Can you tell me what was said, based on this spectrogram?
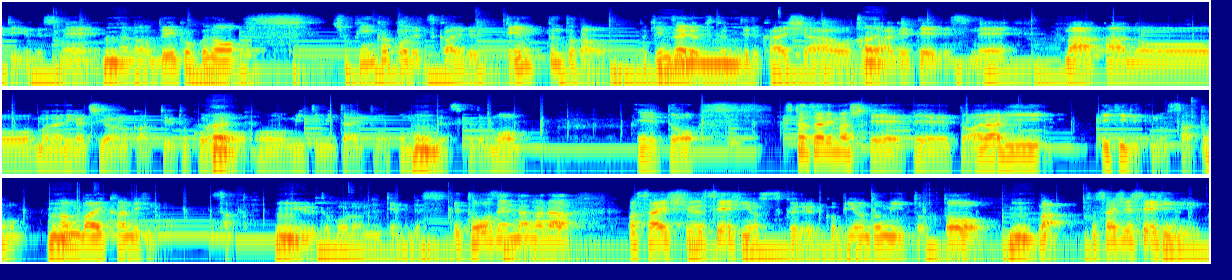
っていうですね、うん。あの米国の食品加工で使われるでんぷんとかを原材料を作ってる会社をちょっと挙げてですね、まああのまあ、何が違うのかっていうところを見てみたいと思うんですけども、えー、と2つありまして、えー、と粗利益率の差とうん。販売管理費の差というところの2点です。で当然ながら、まあ、最終製品を作るビヨンドミートと、うん。まあ、その最終製品に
